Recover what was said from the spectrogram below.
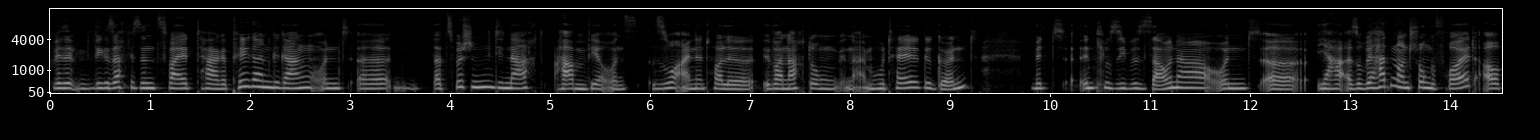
wir, wie gesagt, wir sind zwei Tage pilgern gegangen und äh, dazwischen die Nacht haben wir uns so eine tolle Übernachtung in einem Hotel gegönnt mit inklusive Sauna und äh, ja, also wir hatten uns schon gefreut auf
